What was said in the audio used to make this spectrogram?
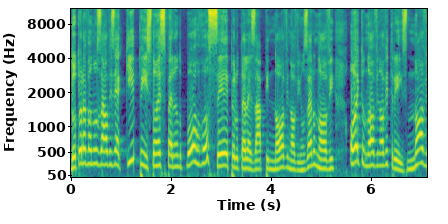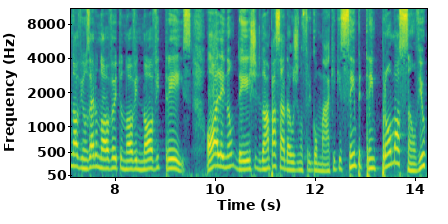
Doutora Vanus Alves e equipe estão esperando por você pelo Telezap 99109 8993 99109 8993 Olha, e não deixe de dar uma passada hoje no Frigomac, que sempre tem promoção, viu?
